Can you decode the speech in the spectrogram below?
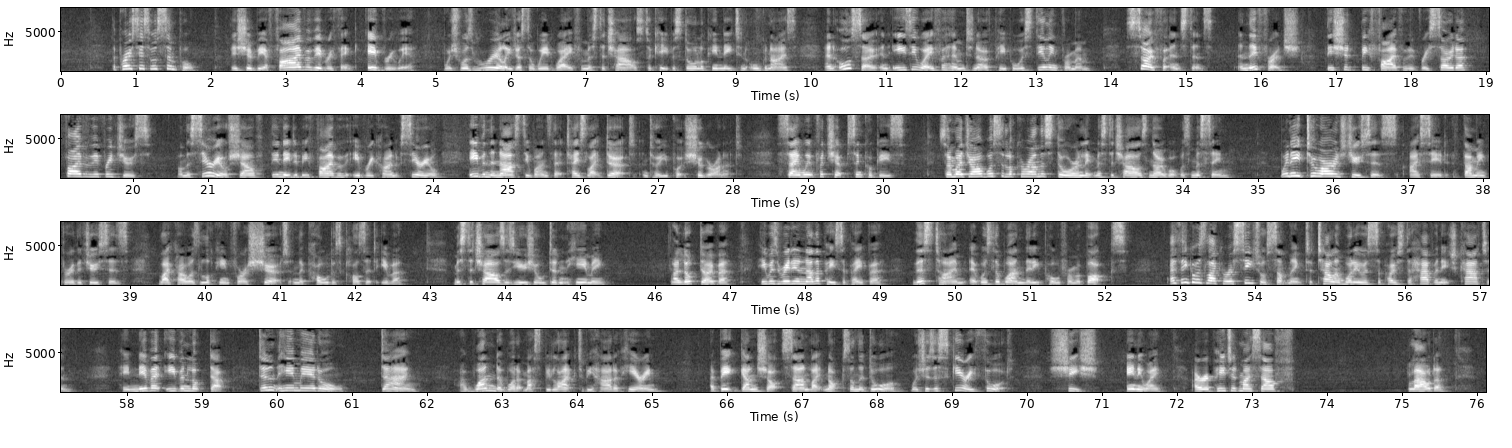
The process was simple. There should be a five of everything, everywhere, which was really just a weird way for Mr. Charles to keep the store looking neat and organised, and also an easy way for him to know if people were stealing from him. So, for instance, in their fridge, there should be five of every soda, five of every juice. On the cereal shelf, there need to be five of every kind of cereal, even the nasty ones that taste like dirt until you put sugar on it. Same went for chips and cookies. So my job was to look around the store and let Mr. Charles know what was missing. We need two orange juices, I said, thumbing through the juices like I was looking for a shirt in the coldest closet ever. Mr. Charles, as usual, didn't hear me. I looked over. He was reading another piece of paper. This time it was the one that he pulled from a box. I think it was like a receipt or something to tell him what he was supposed to have in each carton. He never even looked up, didn't hear me at all. Dang! I wonder what it must be like to be hard of hearing. I bet gunshots sound like knocks on the door, which is a scary thought. Sheesh. Anyway, I repeated myself louder.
